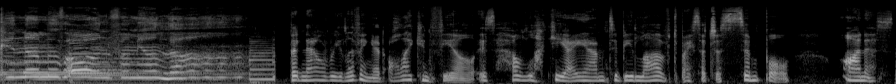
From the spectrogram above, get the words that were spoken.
can I move on from your love? But now, reliving it, all I can feel is how lucky I am to be loved by such a simple, honest,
